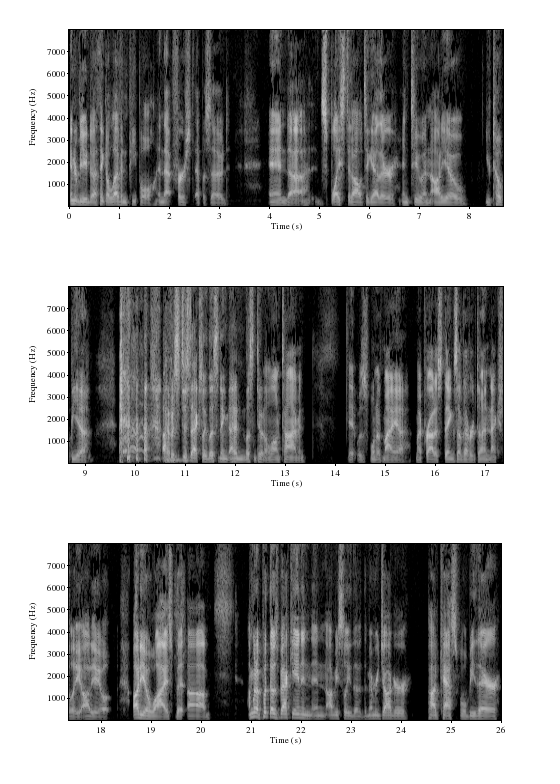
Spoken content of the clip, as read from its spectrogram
interviewed I think 11 people in that first episode and uh, spliced it all together into an audio utopia. I was just actually listening I hadn't listened to it in a long time and it was one of my uh, my proudest things I've ever done actually audio audio wise. But um, I'm going to put those back in, and, and obviously the the Memory Jogger podcast will be there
